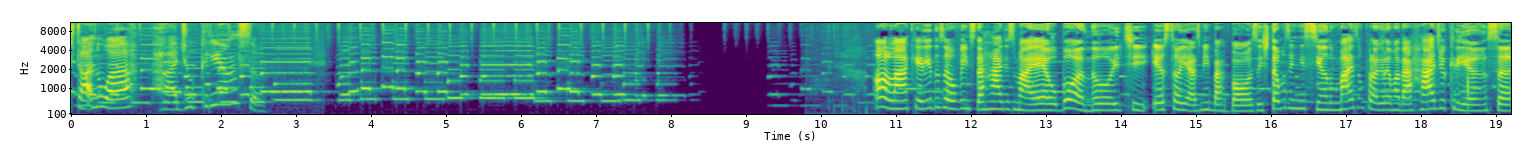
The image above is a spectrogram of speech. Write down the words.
Está no ar Rádio Criança. Olá, queridos ouvintes da Rádio Ismael, boa noite. Eu sou Yasmin Barbosa. Estamos iniciando mais um programa da Rádio Criança.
